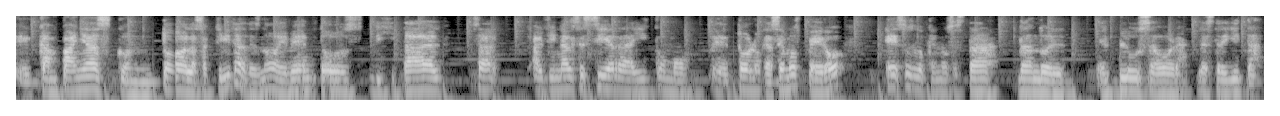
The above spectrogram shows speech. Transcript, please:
eh, campañas con todas las actividades, ¿no? Eventos, digital, o sea, al final se cierra ahí como todo lo que hacemos, pero eso es lo que nos está dando el, el plus ahora, la estrellita.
